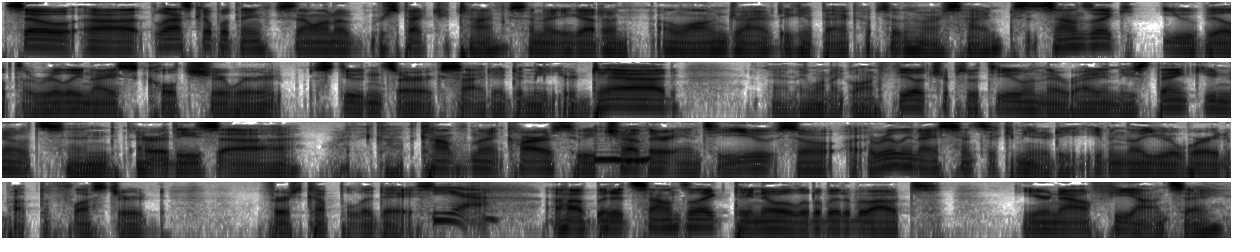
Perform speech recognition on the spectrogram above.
So, uh, last couple of things because I want to respect your time because I know you got a, a long drive to get back up to the north side. Because it sounds like you built a really nice culture where students are excited to meet your dad and they want to go on field trips with you and they're writing these thank you notes and or these uh, what are they called compliment cards to each Mhm. other and to you. So a really nice sense of community, even though you were worried about the flustered first couple of days. Yeah. Uh, but it sounds like they know a little bit about your now fiance.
